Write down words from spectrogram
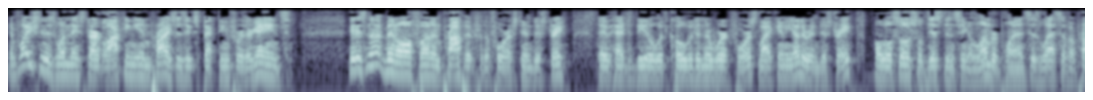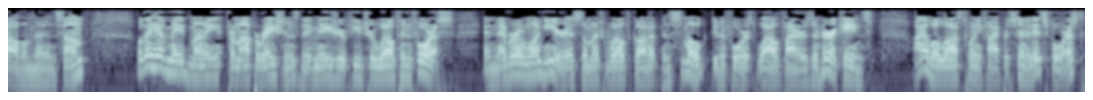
Inflation is when they start locking in prices expecting further gains. It has not been all fun and profit for the forest industry. They've had to deal with COVID in their workforce like any other industry, although social distancing in lumber plants is less of a problem than in some. Well, they have made money from operations. They measure future wealth in forests. And never in one year has so much wealth gone up in smoke due to forest wildfires and hurricanes. Iowa lost 25% of its forest,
